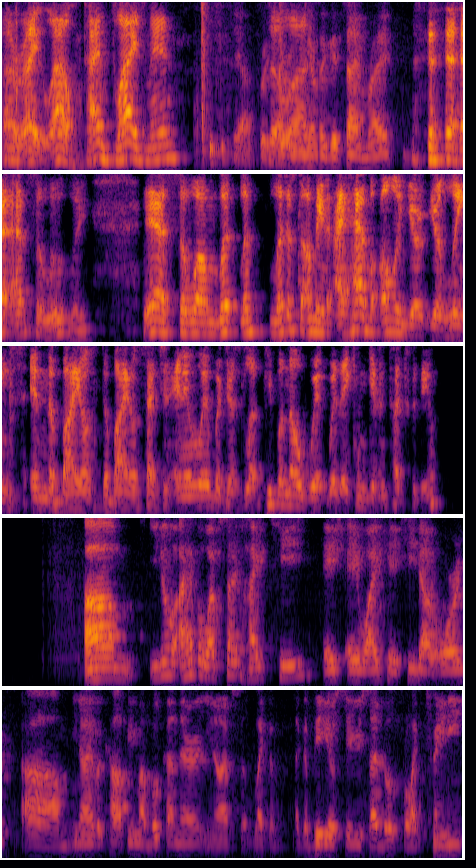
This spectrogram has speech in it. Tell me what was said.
All right. Wow. Time flies, man. Yeah, for so, sure. Uh, you have a good time, right? absolutely. Yeah. So um, let let let us know. I mean, I have all of your your links in the bio the bio section anyway, but just let people know where, where they can get in touch with you. Um, you know, I have a website, haykt, H A Y K T dot org. Um, you know, I have a copy of my book on there. You know, I have like a like a video series I built for like training.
